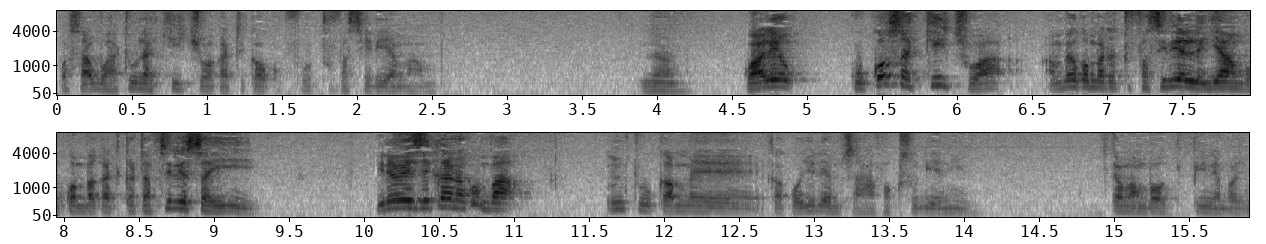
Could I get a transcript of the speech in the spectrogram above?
kwa sababu hatuna kichwa katika kutufasiria mambo. Naam. Kwa hiyo kukosa kichwa ambayo kwamba atatufasiria lile jambo kwamba katika tafsiri sahihi inawezekana kwamba mtu kame kakojelea msahafu akusudia nini kama ambao kipindi ambacho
